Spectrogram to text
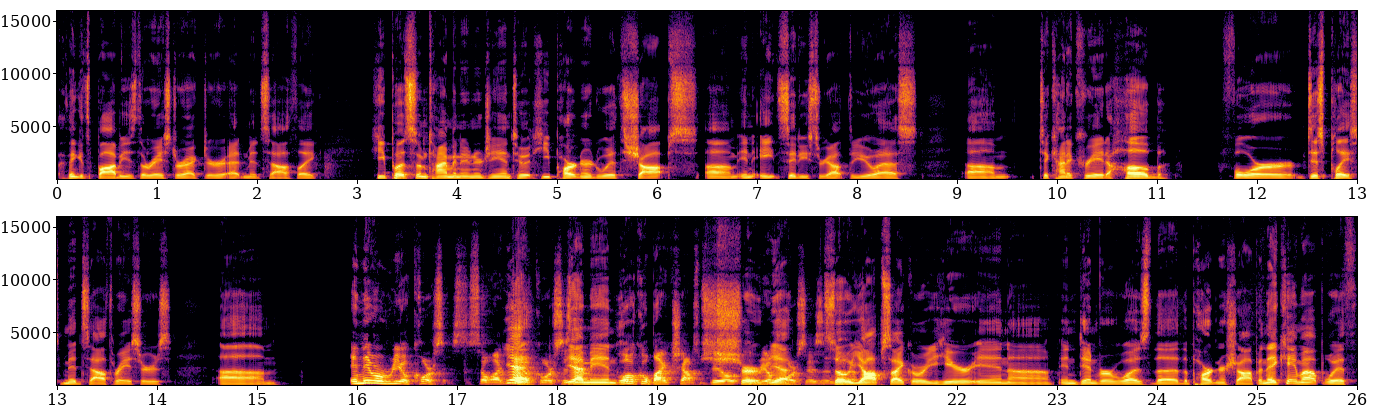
I think it's Bobby's the race director at Mid South. Like, he put some time and energy into it. He partnered with shops um, in eight cities throughout the U.S. Um, to kind of create a hub for displaced Mid South racers. Um, And they were real courses. So like Yeah. real courses. Yeah, I mean- local bike shops built sure, real yeah. courses. so whatever. Yop Cycle here in uh, in Denver was the the partner shop, and they came up with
